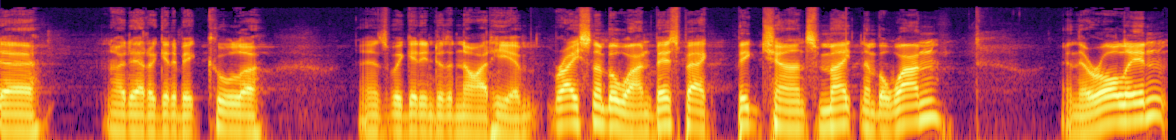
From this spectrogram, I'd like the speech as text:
uh, no doubt it'll get a bit cooler as we get into the night here. Race number one, best back, big chance, mate number one. And they're all in.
